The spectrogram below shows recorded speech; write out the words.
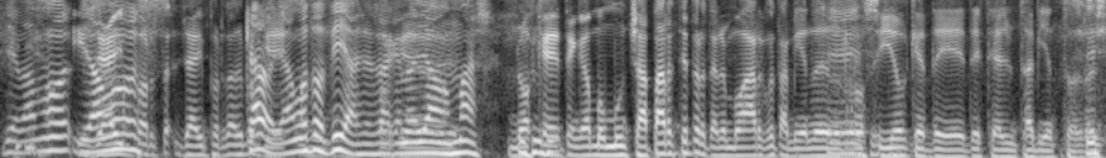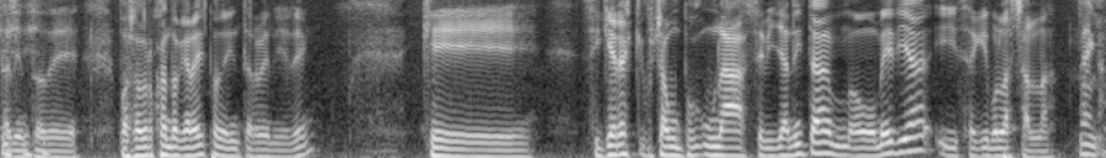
llevamos, y, llevamos ya, importante claro, llevamos dos días, o sea que no llevamos más. No es que tengamos mucha parte, pero tenemos algo también en el Rocío, que es de, de, este ayuntamiento, del ayuntamiento de... Vosotros cuando queráis podéis intervenir, ¿eh? Que si quieres escuchamos un una sevillanita o media y seguimos la charla. Venga.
